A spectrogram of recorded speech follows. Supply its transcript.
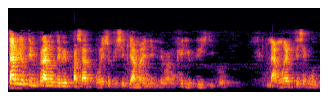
tarde o temprano deben pasar por eso que se llama en el Evangelio crístico la muerte segunda.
